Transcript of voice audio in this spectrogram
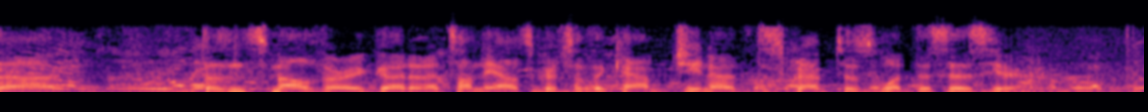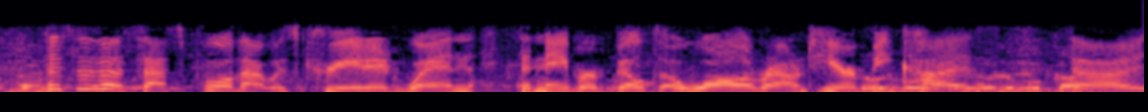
uh, Uh, doesn't smell very good, and it's on the outskirts of the camp. Gina, describe to us what this is here. This is a cesspool that was created when the neighbor built a wall around here because the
